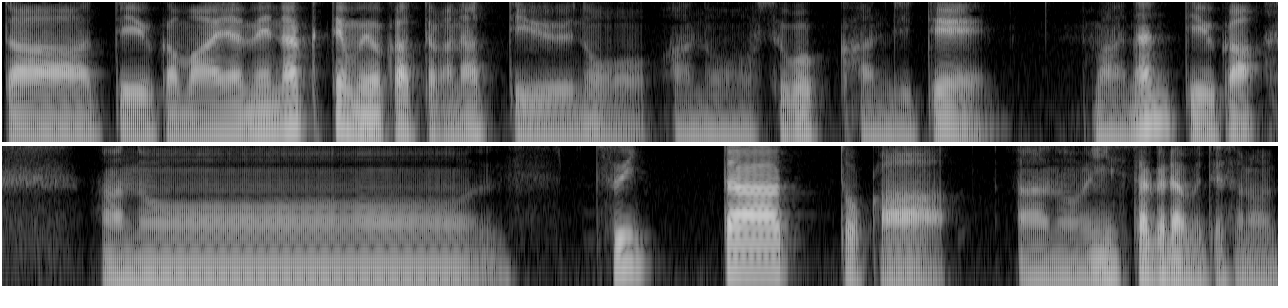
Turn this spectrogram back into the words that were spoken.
たっていうかまあやめなくてもよかったかなっていうのをあのすごく感じてまあなんていうかあのツイッターとかあのインスタグラムってその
